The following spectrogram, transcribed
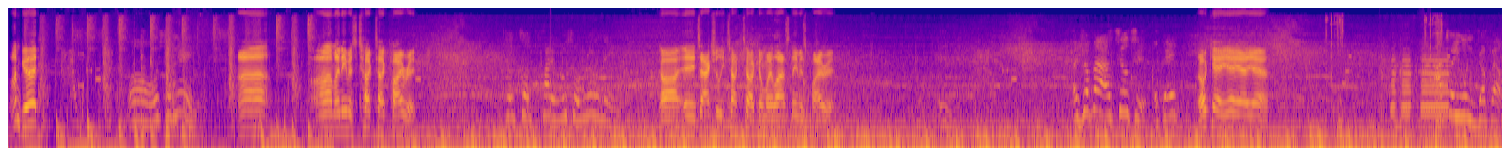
I'm good. Oh, what's your name? Uh, uh, my name is Tuk Tuk Pirate. Tuk Tuk Pirate. What's your real name? Uh, it's actually Tuk Tuk, and my last name is Pirate. I jump out. I tilt it. Okay. Okay, yeah, yeah, yeah, I'll tell you when to jump out.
